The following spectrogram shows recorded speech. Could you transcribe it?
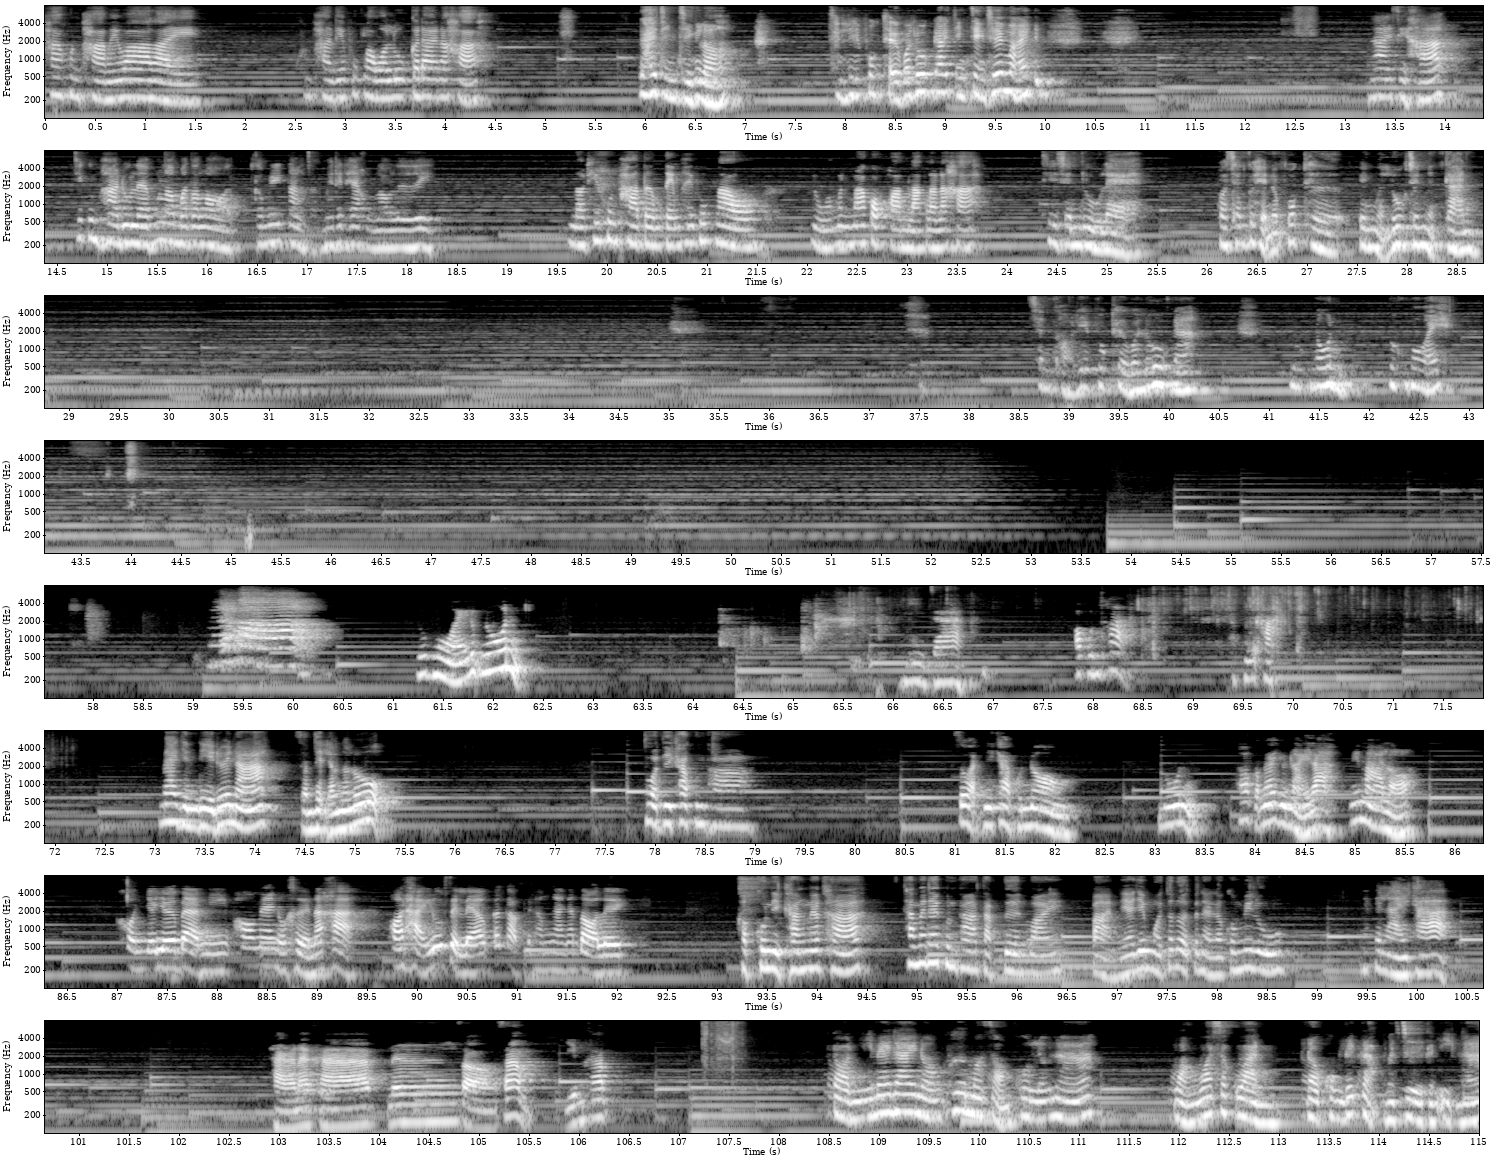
ถ้าคุณพาไม่ว่าอะไร คุณพาเรียกพวกเราว่าลูกก็ได้นะคะ ได้จริงๆเหรอ ฉันเรียกพวกเธอว่าลูกได้จริง ๆ ใช่ไหม ได้สิคะ ที่คุณพาดูแลพวกเรามาตลอด ก็ไม่ได้ต่างจากแม่แท้ๆของเราเลย แล้วที่คุณพาเติมเต็มให้พวกเราหนูว่ามันมากกว่าความรักแล้วนะคะ ที่ฉันดูแล เพราะฉันก็เห็นว่าพวกเธอเป็นเหมือนลูกฉันเหมือนกัน ฉันขอเรียกพวกเธอว่าลูกนะ ลูกนุ่น ลูกหมวย ลูกหมวยลูกนุ่น นี่จ้าขอบคุณค่ะ ขอบคุณค่ะ แม่ยินดีด้วยนะสำเร็จแล้วนะลูก สวัสดีค่ะคุณพา สวัสดีค่ะคุณหน้อง นุ่น พ่อกับแม่อยู่ไหนล่ะ ไม่มาเหรอ คนเยอะๆแบบนี้พ่อแม่หนูเขินนะคะ พอถ่ายรูปเสร็จแล้วก็กลับไปทำงานกันต่อเลย ขอบคุณอีกครั้งนะคะ ถ้าไม่ได้คุณพาตักเตือนไว้ ป่านเนี้ยยายหมวยเตลิดไปไหนเราก็ไม่รู้ ไม่เป็นไรค่ะ ถ่ายแล้วนะครับหนึ่งสองสามยิ้มครับ ตอนนี้แม่ได้น้องเพิ่มมาสองคนแล้วนะ หวังว่าสักวันเราคงได้กลับมาเจอกันอีกนะ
